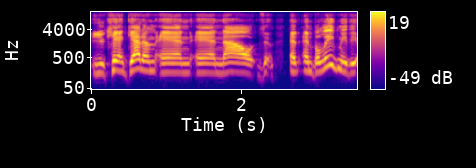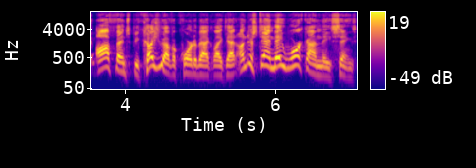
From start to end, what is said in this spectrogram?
you can't get him and and now the, and, and believe me the offense because you have a quarterback like that understand they work on these things.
